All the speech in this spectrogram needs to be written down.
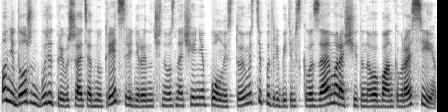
Он не должен будет превышать одну треть среднерыночного значения полной стоимости потребительского займа, рассчитанного Банком России.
